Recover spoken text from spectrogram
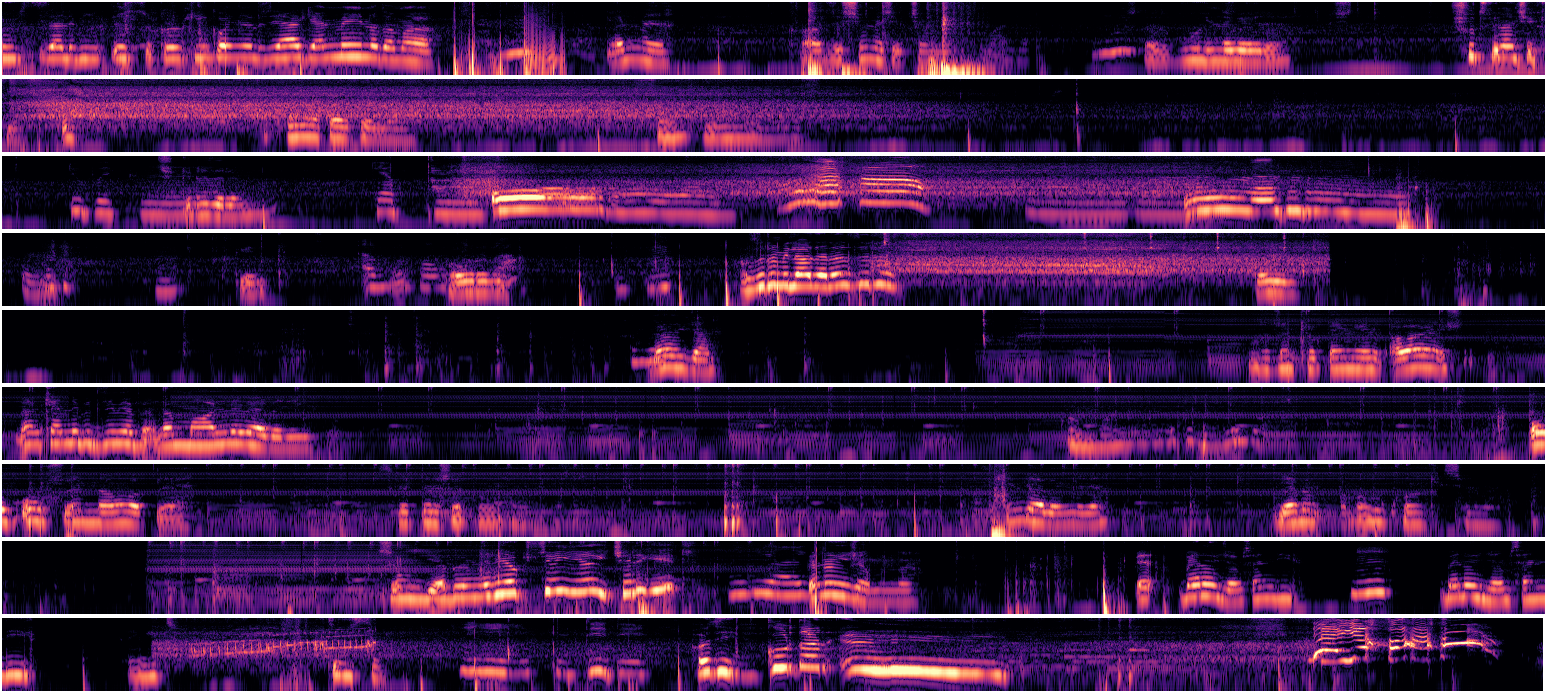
Sizlerle birlikte Soccer King oynuyoruz ya. Gelmeyin odama. Gelme. Kardeşimle çekeceğim büyük ihtimalle. İşte bu oyunda böyle işte. Şut falan çekiyoruz. Of. Çok fena fark oldu. Son film. Teşekkür ederim. Yapma. Oo. Geldik. Kavradım. Hazırım birader hazırım. Geldik. Ben hocam. Hocam kökten gelin. Ama ben kendi bildiğimi yapıyorum. Ben mahalle berberiyim. Berberiyim. Of of şu endama bak be. Bisikletlere şey yapmam. Şimdi ya ben de. Ya ben adamı kulağını keserim ha. Şimdi ya bölümleri yok Hüseyin ya içeri git. Ben oynayacağım bunda. Ben, ben oynayacağım sen değil. Ne? Ben oynayacağım sen değil. Sen git. Değilsin. Hadi kurtar.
